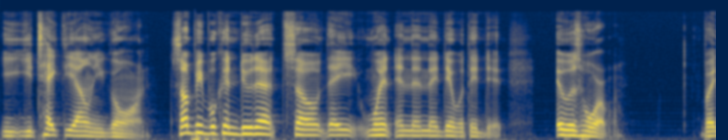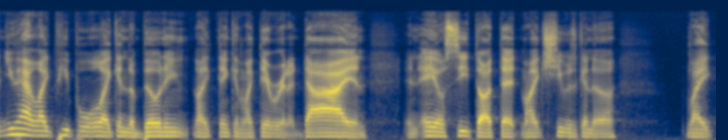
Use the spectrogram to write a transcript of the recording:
You, you take the L and you go on. Some people couldn't do that, so they went and then they did what they did. It was horrible. But you had like people like in the building like thinking like they were gonna die and and AOC thought that like she was gonna like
